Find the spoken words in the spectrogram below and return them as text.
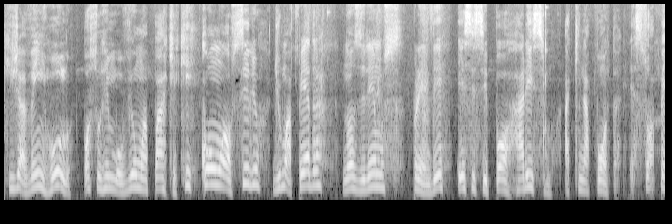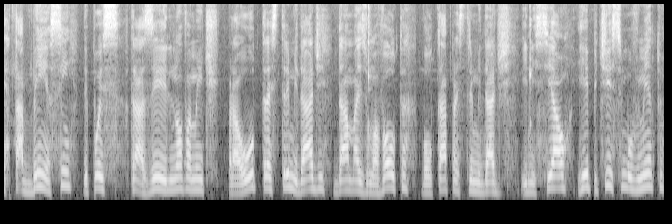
que já vem em rolo. Posso remover uma parte aqui com o auxílio de uma pedra. Nós iremos prender esse cipó raríssimo aqui na ponta. É só apertar bem assim, depois trazer ele novamente para outra extremidade, dar mais uma volta, voltar para a extremidade inicial e repetir esse movimento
